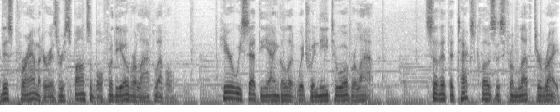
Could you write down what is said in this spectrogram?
This parameter is responsible for the overlap level. Here we set the angle at which we need to overlap. So that the text closes from left to right.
